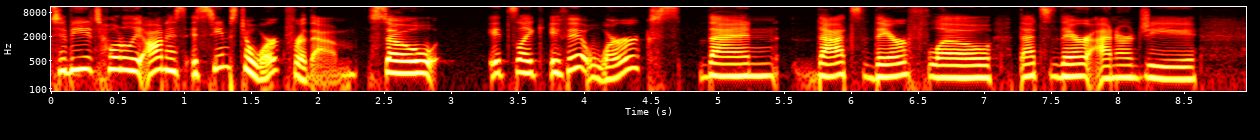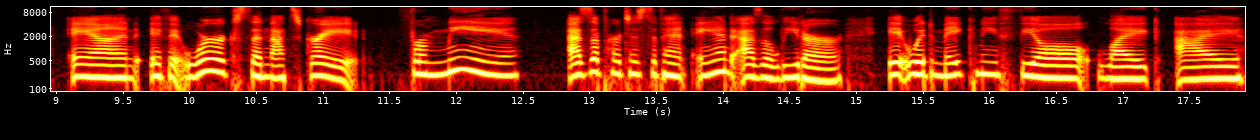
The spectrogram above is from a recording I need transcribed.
to be totally honest, it seems to work for them. So it's like if it works, then that's their flow, that's their energy. And if it works, then that's great. For me, as a participant and as a leader, it would make me feel like I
